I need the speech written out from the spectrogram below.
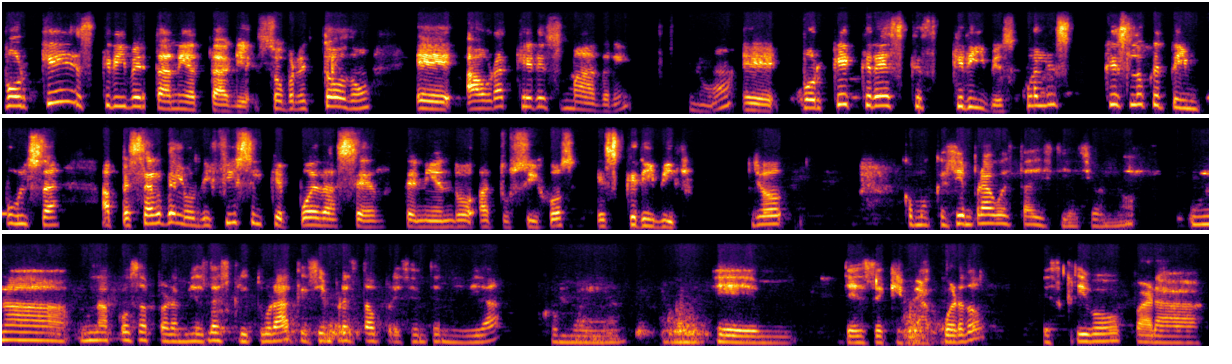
¿por qué escribe Tania Tagle? Sobre todo, eh, ahora que eres madre, ¿no? Eh, ¿Por qué crees que escribes? ¿Cuál es, ¿Qué es lo que te impulsa, a pesar de lo difícil que pueda ser teniendo a tus hijos, escribir? Yo como que siempre hago esta distinción, ¿no? Una, una cosa para mí es la escritura, que siempre ha estado presente en mi vida, como desde que me acuerdo, escribo para,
